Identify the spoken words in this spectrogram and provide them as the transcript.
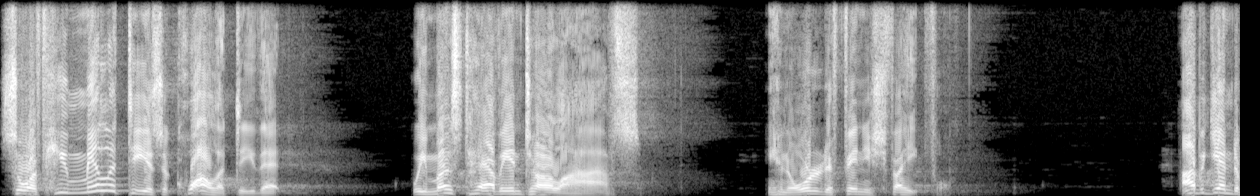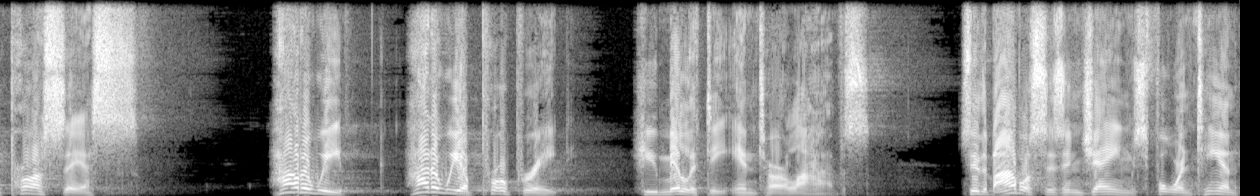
So if humility is a quality that we must have into our lives in order to finish faithful, I began to process how do we how do we appropriate humility into our lives? See, the Bible says in James 4 and 10,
